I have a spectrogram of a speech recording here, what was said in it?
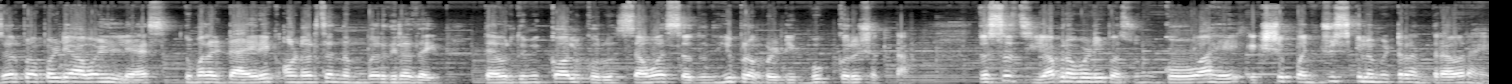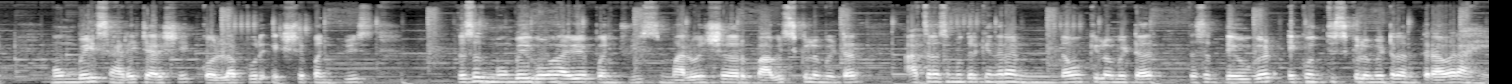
जर प्रॉपर्टी आवडल्यास तुम्हाला डायरेक्ट ऑनरचा नंबर दिला जाईल. त्यावर तुम्ही कॉल करून संवाद साधून ही प्रॉपर्टी बुक करू शकता. तसंच या प्रॉपर्टीपासून गोवा हे एकशे पंचवीस किलोमीटर अंतरावर आहे. मुंबई साडेचारशे कोल्हापूर एकशे पंचवीस तसंच मुंबई गोवा हायवे पंचवीस मालवण शहर बावीस किलोमीटर आचरा समुद्र किनारा नऊ किलोमीटर तसंच देवगड एकोणतीस किलोमीटर अंतरावर आहे.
